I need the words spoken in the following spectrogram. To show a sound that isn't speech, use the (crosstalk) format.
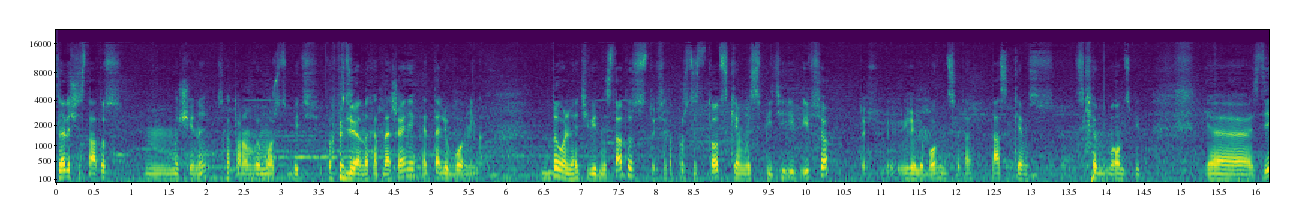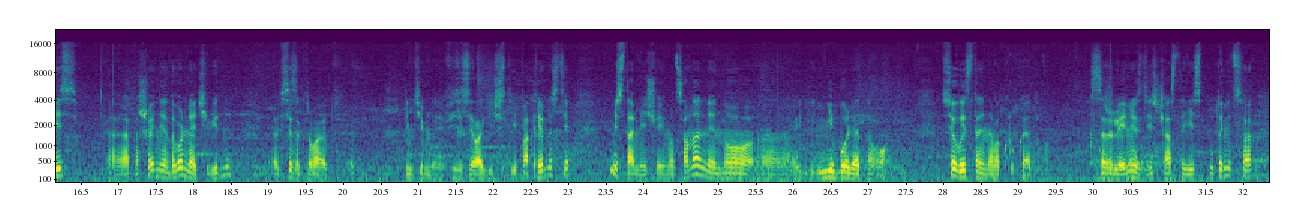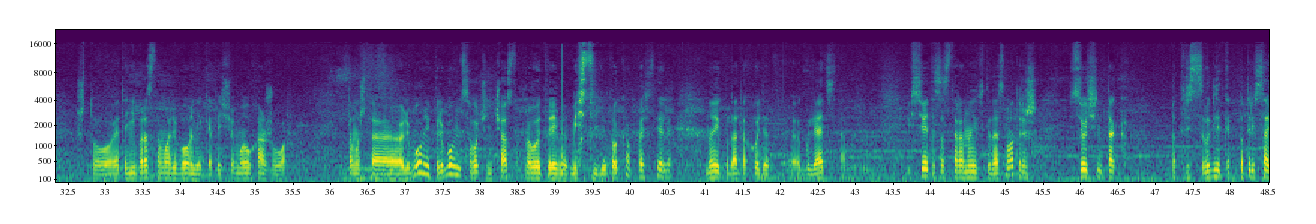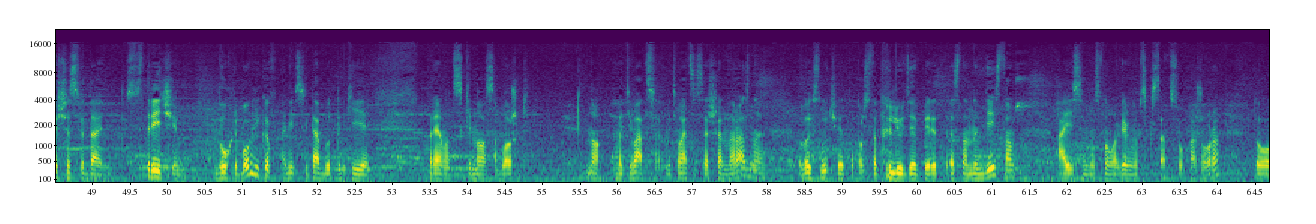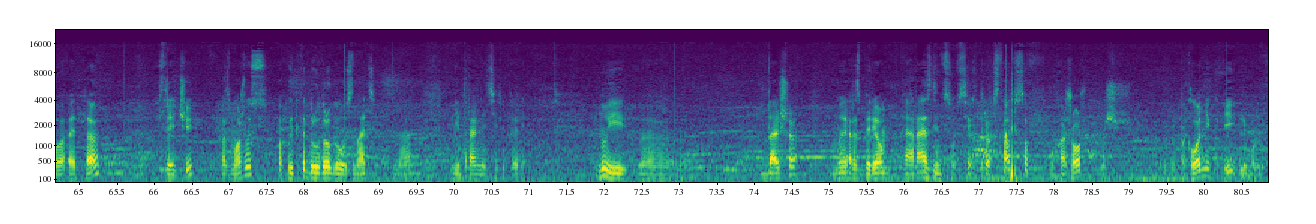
Следующий статус мужчины, с которым вы можете быть в определенных отношениях, это любовник. Довольно очевидный статус, то есть это просто тот, с кем вы спите, и, и все. То есть, или любовница, да, та, с кем, с кем (laughs) он спит. Э, здесь э, отношения довольно очевидны. Э, все закрывают интимные физиологические потребности, местами еще эмоциональные, но не более того. Все выстроено вокруг этого. Сожалению, здесь часто есть путаница, что это не просто мой любовник, это еще мой ухажер. Потому что любовник и любовница очень часто проводят время вместе не только в постели, но и куда-то ходят гулять. Там. И все это со стороны, когда смотришь, все очень так потряс... выглядит как потрясающее свидание. Встречи двух любовников, они всегда будут такие, прям вот с кино, с обложки. Но мотивация, мотивация совершенно разная. В их случае это просто (laughs) прелюдия перед основным действием. А если мы снова вернемся к статусу ухажера, то это встречи, возможность, попытка друг друга узнать на нейтральной территории. Ну и э, дальше мы разберем разницу всех трех статусов ухажер, поклонник и любовник.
